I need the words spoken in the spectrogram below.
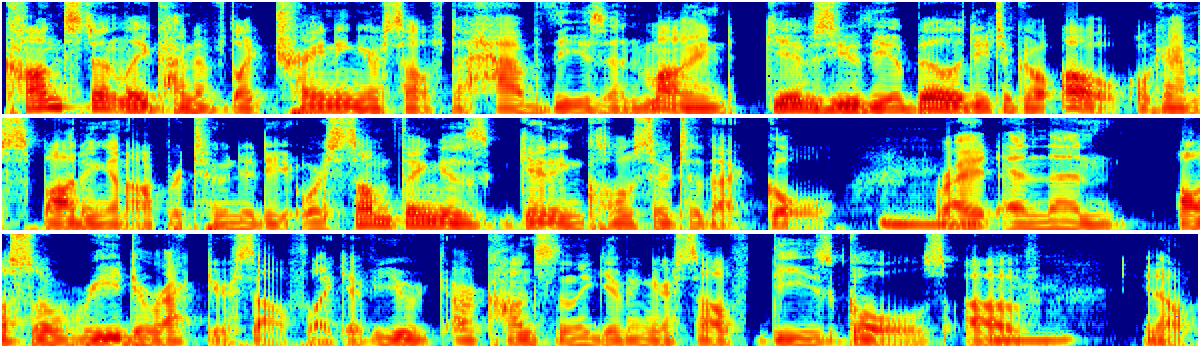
constantly kind of like training yourself to have these in mind gives you the ability to go, "Oh, okay, I'm spotting an opportunity or something is getting closer to that goal." Mm-hmm. Right? And then also redirect yourself. Like if you are constantly giving yourself these goals of, mm-hmm. you know,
